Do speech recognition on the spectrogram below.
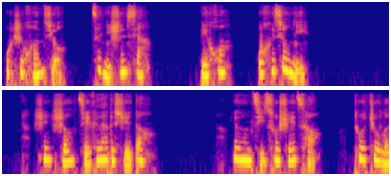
我是黄九，在你身下，别慌，我会救你。”伸手解开他的穴道，又用几簇水草托住了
